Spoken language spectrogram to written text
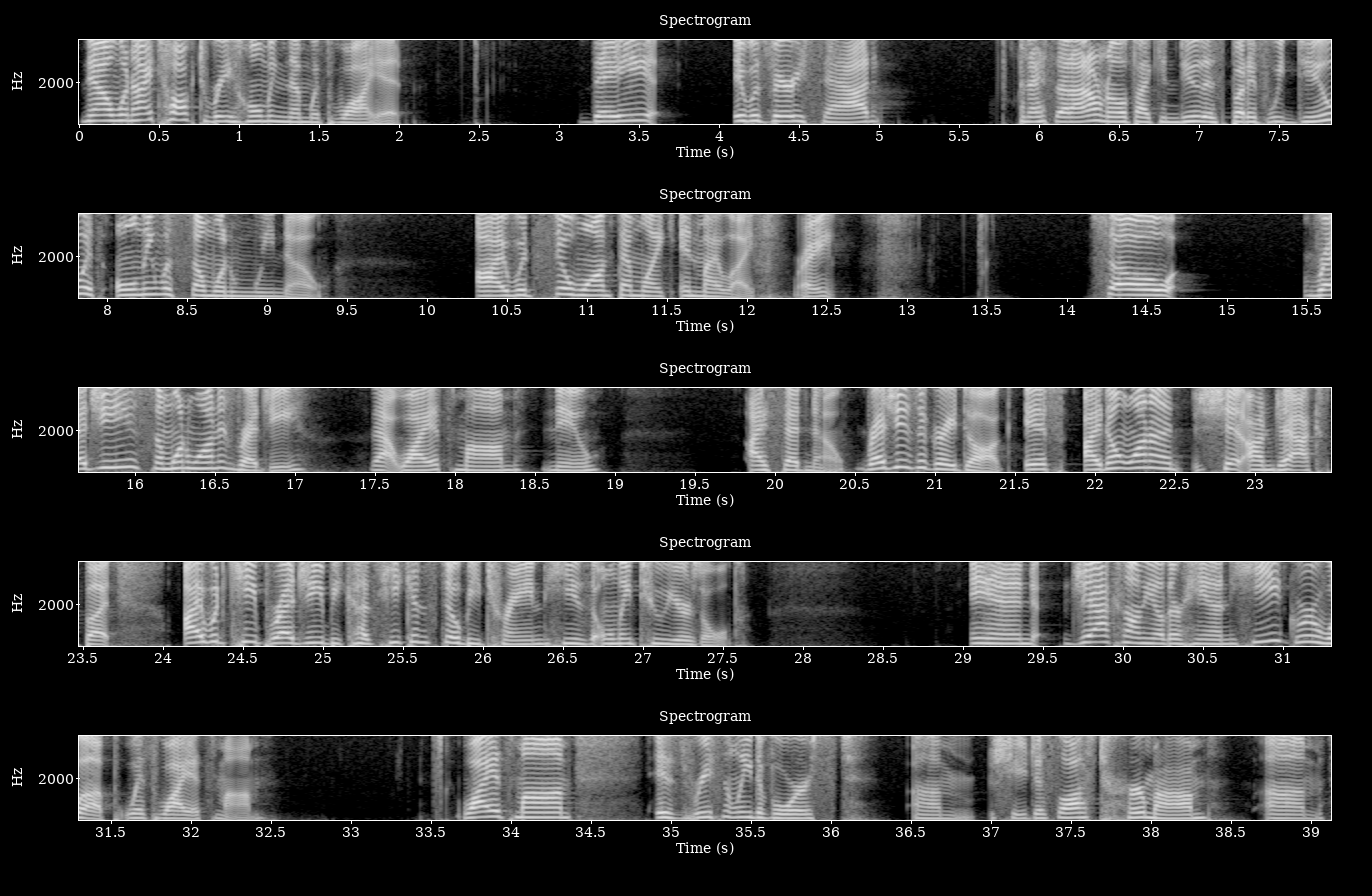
Now, when I talked rehoming them with Wyatt, they, it was very sad. And I said, I don't know if I can do this, but if we do, it's only with someone we know. I would still want them like in my life, right? So, Reggie, someone wanted Reggie, that Wyatt's mom knew. I said no. Reggie's a great dog. If I don't want to shit on Jax, but I would keep Reggie because he can still be trained. He's only two years old. And Jax, on the other hand, he grew up with Wyatt's mom. Wyatt's mom is recently divorced. Um, she just lost her mom. Um,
